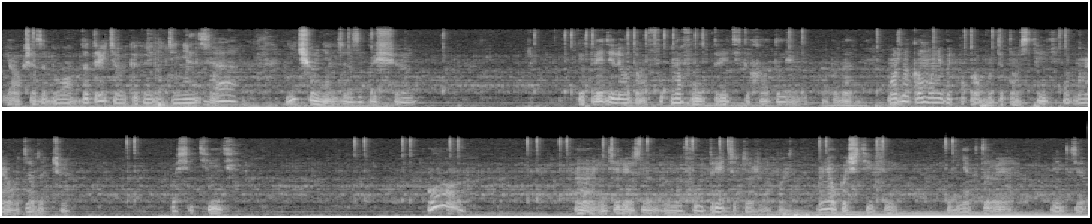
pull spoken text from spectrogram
Я вообще забывал. До третьего, как видите, нельзя. Ничего нельзя, запрещаю. Как видели, вот на фул третий ТХ тоже нападает. Можно кому-нибудь попробовать отомстить. Например, вот этот что. Посетить. О! А, интересно, на фул третий тоже напасть. У него почти фул. Некоторые Видите,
